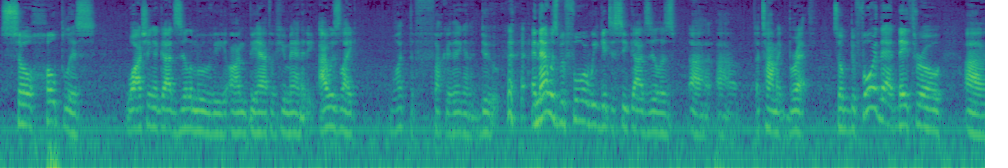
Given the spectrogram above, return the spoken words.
so hopeless watching a Godzilla movie on behalf of humanity. I was like, what the fuck are they going to do? and that was before we get to see Godzilla's uh, uh, atomic breath. So before that, they throw uh,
